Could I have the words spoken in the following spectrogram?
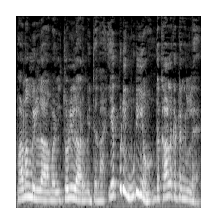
பணம் இல்லாமல் தொழில் ஆரம்பித்தது தான் எப்படி முடியும் இந்த காலகட்டங்களில்?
